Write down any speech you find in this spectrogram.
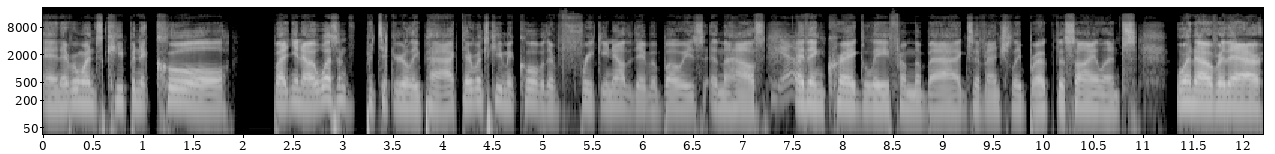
and everyone's keeping it cool. But you know, it wasn't particularly packed. Everyone's keeping it cool, but they're freaking out that David Bowie's in the house. Yeah. And then Craig Lee from the Bags eventually broke the silence, went over there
